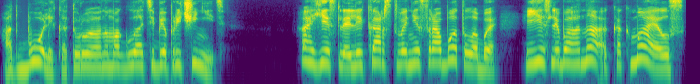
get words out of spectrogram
От боли, которую она могла тебе причинить. А если лекарство не сработало бы, если бы она, как Майлз...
